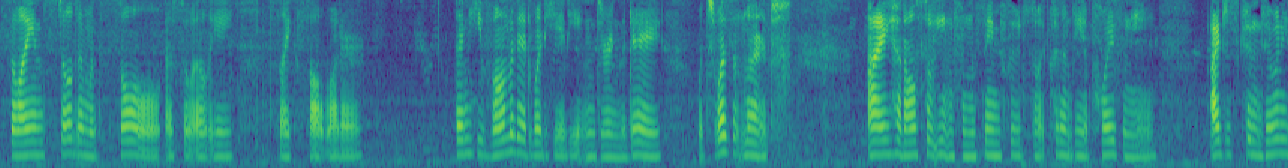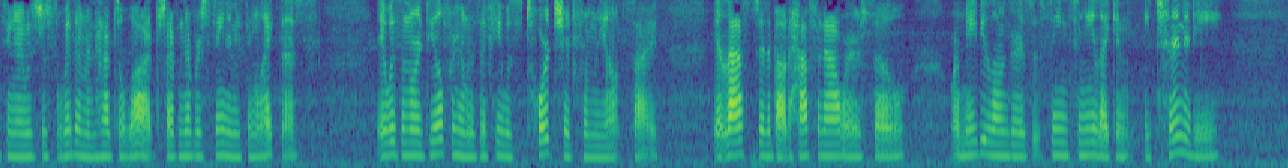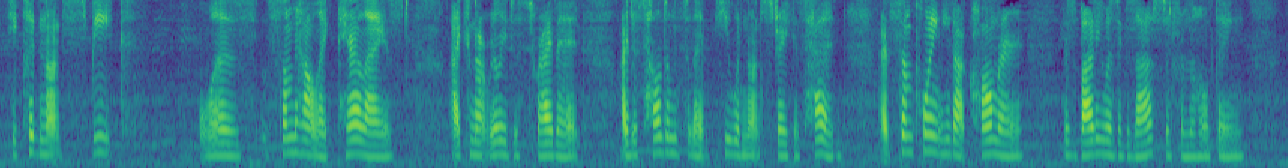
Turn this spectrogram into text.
So I instilled him with Sole, S O L E. It's like salt water. Then he vomited what he had eaten during the day, which wasn't much. I had also eaten from the same food, so it couldn't be a poisoning. I just couldn't do anything. I was just with him and had to watch. I've never seen anything like this. It was an ordeal for him as if he was tortured from the outside. It lasted about half an hour or so, or maybe longer, as it seemed to me like an eternity. He could not speak, was somehow like paralyzed. I cannot really describe it. I just held him so that he would not strike his head. At some point, he got calmer. His body was exhausted from the whole thing.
